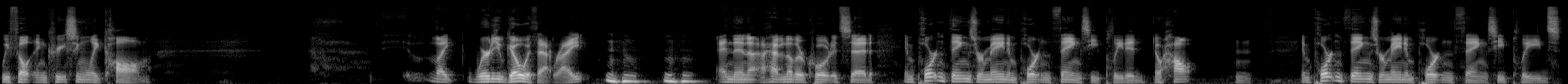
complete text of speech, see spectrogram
we felt increasingly calm. Like where do you go with that right? Mm-hmm, mm-hmm. and then i had another quote. It said important things remain important things he pleaded. No how Important things remain important things, he pleads,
